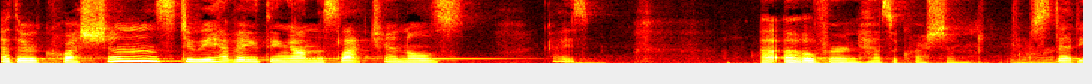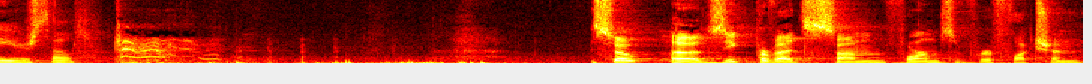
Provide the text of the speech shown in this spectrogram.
Other questions? Do we have anything on the Slack channels, guys? Uh-oh, Vern has a question. Steady yourself. So uh, Zeek provides some forms of reflection.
